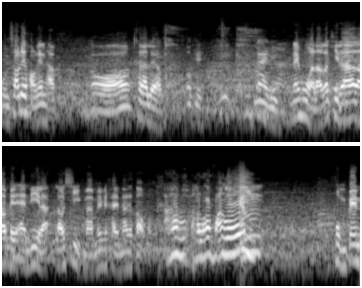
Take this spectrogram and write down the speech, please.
ผมชอบเล่นของเล่นครับ อ๋อแค่นั้นเลยครับ โอเค ง่ายดีในหัวเราก็คิดว่าเราเป็นแอนดี้แล้ว เราฉีกมาไม่มีใครน่าจะตอบหรอกอ้าวรอฟังเลยงั้นผมเป็น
